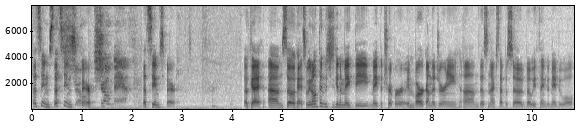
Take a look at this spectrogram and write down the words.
that seems that seems show, fair. Show math. That seems fair. Okay, um, so okay, so we don't think that she's gonna make the make the trip or embark on the journey um, this next episode, but we think that maybe we'll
